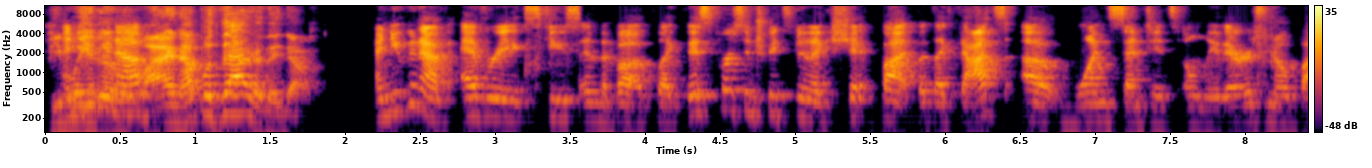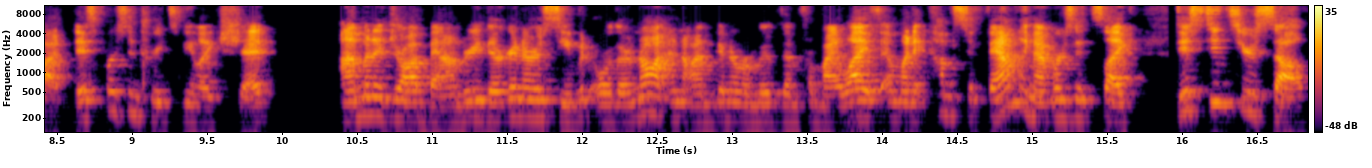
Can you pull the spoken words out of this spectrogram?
People either have, line up with that or they don't and you can have every excuse in the book. Like this person treats me like shit but but like that's a one sentence only. There's no but. This person treats me like shit. I'm going to draw a boundary. They're going to receive it or they're not and i'm going to remove them from my life. And when it comes to family members it's like distance yourself.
